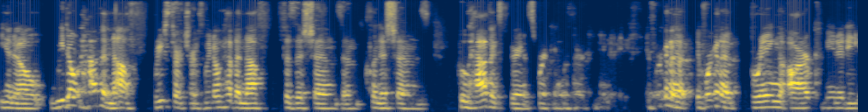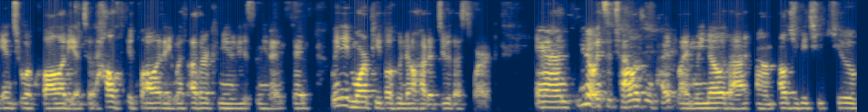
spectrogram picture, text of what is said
you know, we don't have enough researchers, we don't have enough physicians and clinicians who have experience working with our community. If we're gonna, if we're gonna bring our community into equality, into health equality with other communities in the United States, we need more people who know how to do this work. And you know, it's a challenging pipeline. We know that um, LGBTQ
